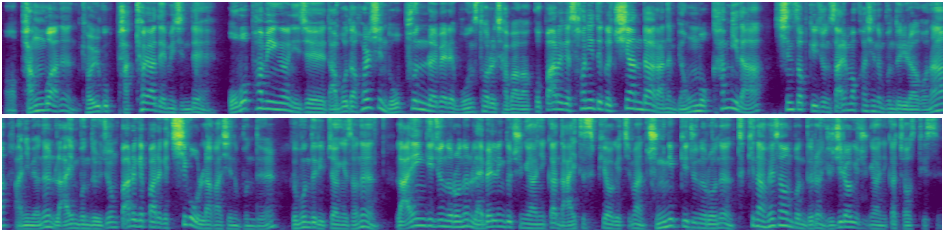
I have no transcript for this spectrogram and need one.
어, 방관은 결국 박혀야 데미지인데 오버파밍은 이제 나보다 훨씬 높은 레벨의 몬스터를 잡아갖고 빠르게 선이득을 취한다라는 명목합니다. 신섭 기준 쌀먹 하시는 분들이라거나 아니면은 라인 분들 중 빠르게 빠르게 치고 올라가시는 분들. 그분들 입장에서는 라인 기준으로는 레벨링도 중요하니까 나이트 스피어겠지만 중립 기준으로는 특히나 회사원분들은 유지력이 중요하니까 저스티스.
